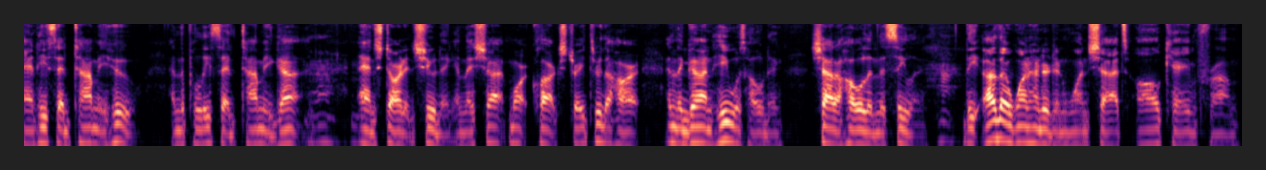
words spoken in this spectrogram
And he said, Tommy who? And the police said, Tommy gun, yeah. and started shooting. And they shot Mark Clark straight through the heart, and the gun he was holding shot a hole in the ceiling. Huh. The other 101 shots all came from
